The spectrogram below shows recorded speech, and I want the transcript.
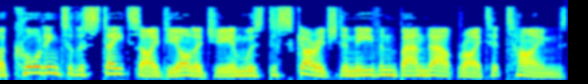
according to the state's ideology and was discouraged and even banned outright at times.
